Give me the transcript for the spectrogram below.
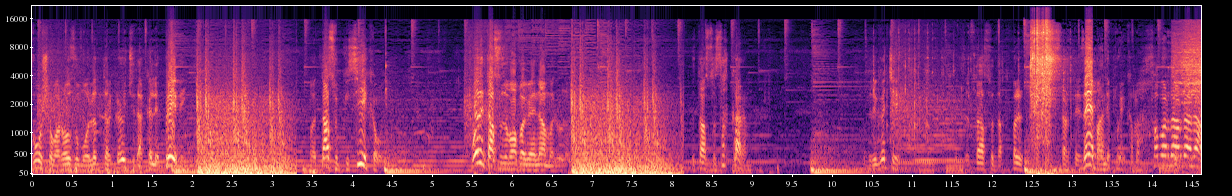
دوه شوه ورځو مهلت درکړی چې دا کلی پرېږدئ په تاسو کیسې کوئ ولې تاسو زما په وینا منلو نه زه تاسو ته څه ښکارم درېږه چې زه تاسو د خپل سرتېزۍ باندې پوه کړم خبردار دادا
